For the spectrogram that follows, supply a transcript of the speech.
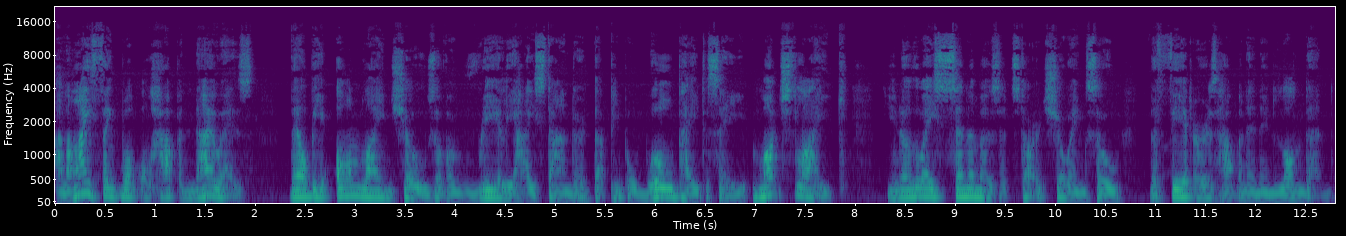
And I think what will happen now is there'll be online shows of a really high standard that people will pay to see, much like, you know, the way cinemas had started showing. So the theatre is happening in London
